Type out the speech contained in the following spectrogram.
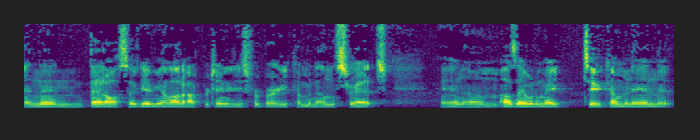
And then that also gave me a lot of opportunities for birdie coming down the stretch. And um, I was able to make two coming in that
